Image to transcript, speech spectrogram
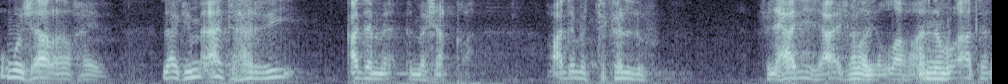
ومسارعة الخير. لكن مع التحري عدم المشقة وعدم التكلف. في الحديث عائشة رضي الله عنها امرأة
